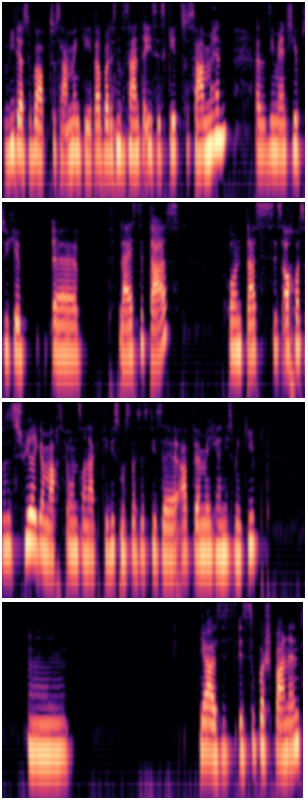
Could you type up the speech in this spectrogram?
wie das überhaupt zusammengeht. Aber das Interessante ist, es geht zusammen. Also die menschliche Psyche äh, leistet das. Und das ist auch was, was es schwieriger macht für unseren Aktivismus, dass es diese Abwehrmechanismen gibt. Mm. Ja, es ist, ist super spannend.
